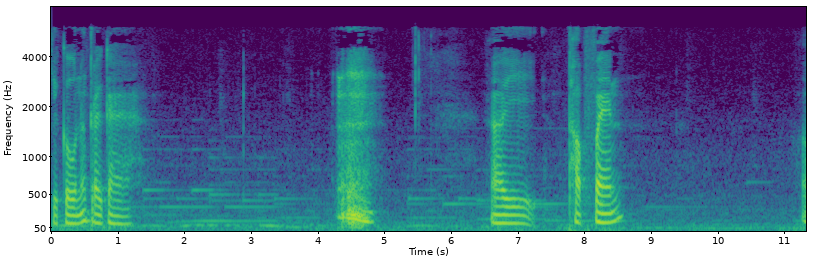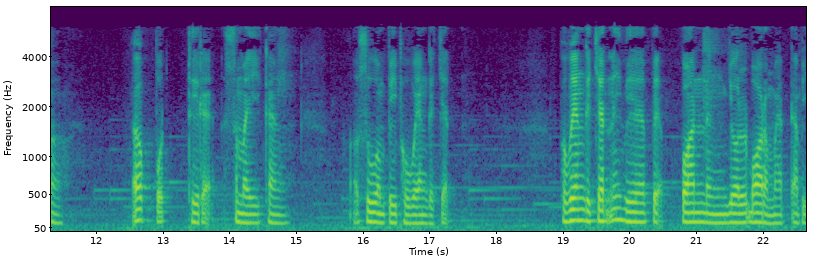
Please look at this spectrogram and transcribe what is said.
ជាកូននឹងត្រូវការ ហើយ top fan អអពុទ្ធធិរៈសម័យកាំងសួរអំពីភវង្គចិត្តភវង្គចិត្តនេះវាពាក់ព័ន្ធនឹងយល់បរមត្តអភិ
